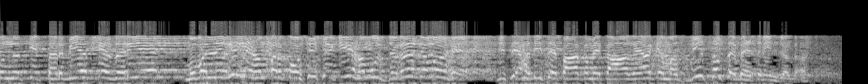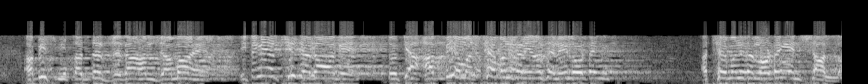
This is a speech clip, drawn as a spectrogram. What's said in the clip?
سنت کی تربیت کے ذریعے مبلغین نے ہم پر کوششیں کی، ہم اس جگہ جمع ہیں جسے حدیث پاک میں کہا گیا کہ مسجد سب سے بہترین جگہ اب اس مقدس جگہ ہم جمع ہیں، اتنی اچھی جگہ آ گئے تو کیا اب بھی ہم اچھے بن کر یہاں سے نہیں لوٹیں گے؟ اچھے بن کر لوٹیں گے انشاءاللہ۔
